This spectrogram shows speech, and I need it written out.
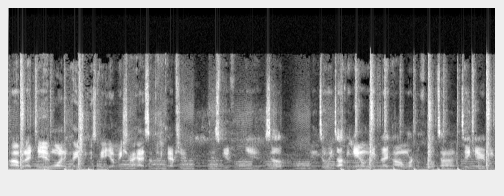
Uh, but I did want to go ahead and shoot this video, make sure I had something to capture this beautiful view. So until we talk again, we get back home working full time, take care. Peace.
